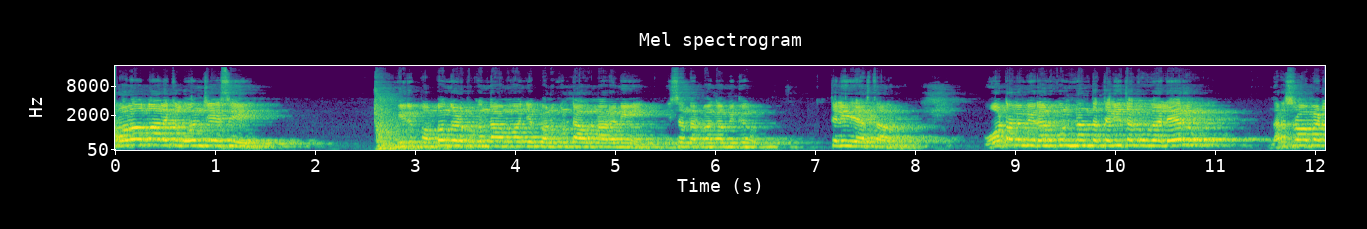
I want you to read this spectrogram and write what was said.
ప్రలోభాలకి లోన్ చేసి మీరు పబ్బం గడుపుకుందాము అని చెప్పి అనుకుంటా ఉన్నారని ఈ సందర్భంగా మీకు తెలియజేస్తా ఉన్నాను. ఓటర్లు మీరు అనుకుంటున్నంత తెలివి తక్కువగా లేరు. నరసరావుపేట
